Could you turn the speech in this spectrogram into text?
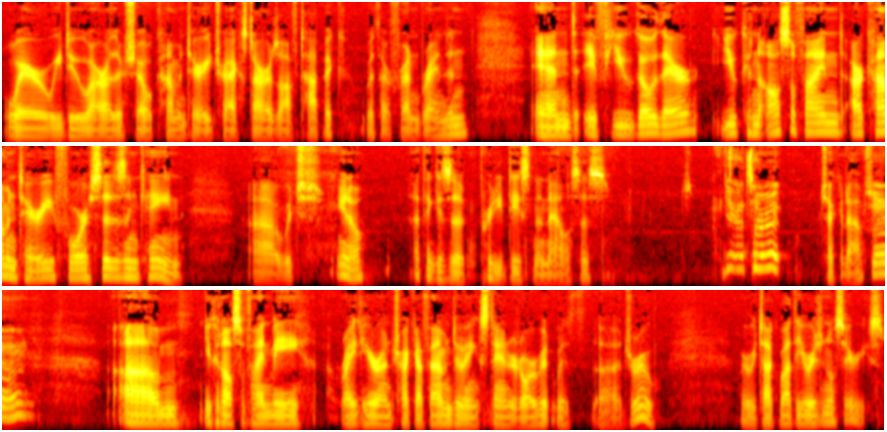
where we do our other show, Commentary Track Stars Off Topic, with our friend Brandon. And if you go there, you can also find our commentary for Citizen Kane, uh, which, you know, I think is a pretty decent analysis. Yeah, it's all right. Check it out. It's all right. Um, you can also find me right here on Trek FM doing Standard Orbit with uh, Drew, where we talk about the original series.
